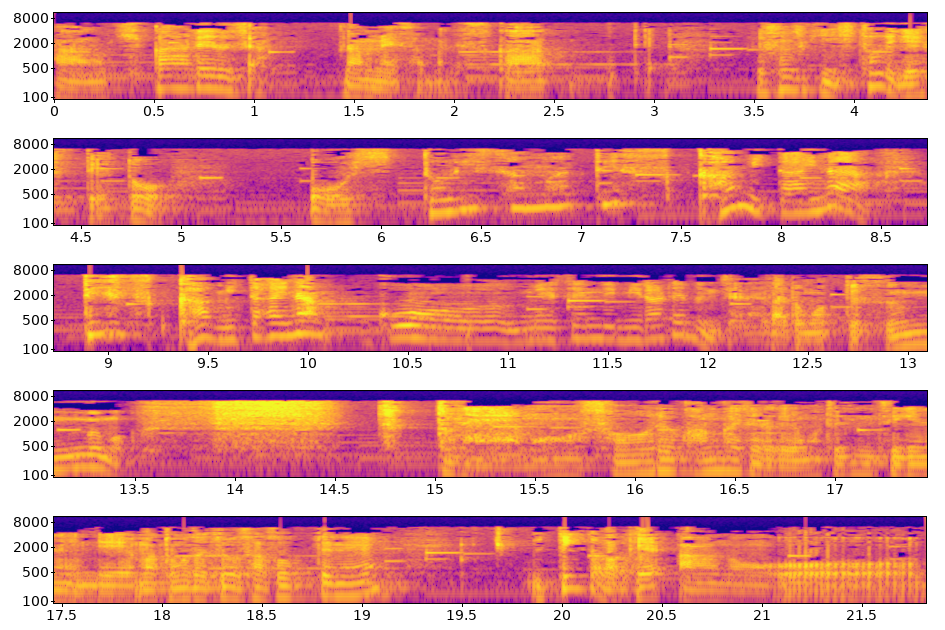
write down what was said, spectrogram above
あの、聞かれるじゃん。何名様ですか？って。で、その時に一人ですって言うと、お一人様ですか？みたいな、ですか？みたいな、こう、目線で見られるんじゃないかと思って、すんごいもう、ちょっとね、もうそれを考えてるだけでも全然いけないんで、まあ友達を誘ってね、行ってきたわけ。あの、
